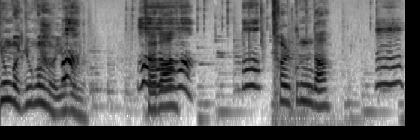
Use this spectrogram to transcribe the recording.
용광 용광로 용광로. 우와 잘 봐. 우와 우와. 어. 철 굽는다. 응.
